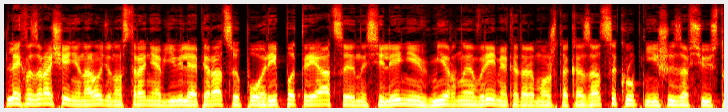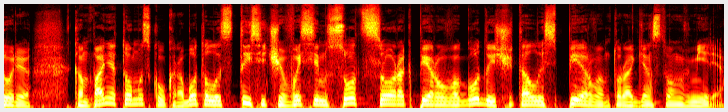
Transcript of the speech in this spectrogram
Для их возвращения на родину в стране объявили операцию по репатриации населения в мирное время, которая может оказаться крупнейшей за всю историю. Компания Томас Кук работала с 1841 года и считалась первым турагентством в мире.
